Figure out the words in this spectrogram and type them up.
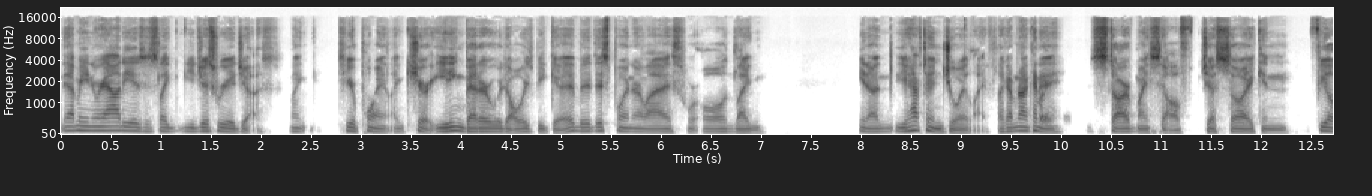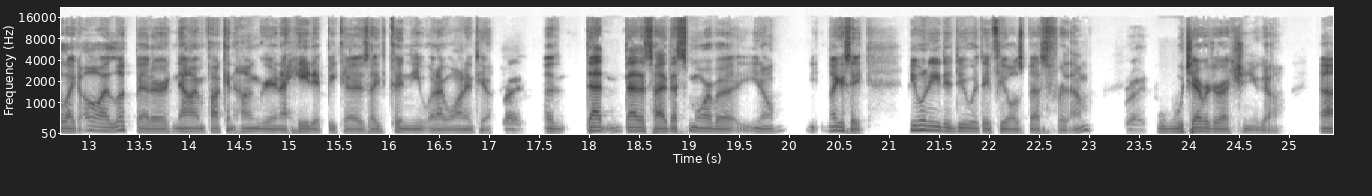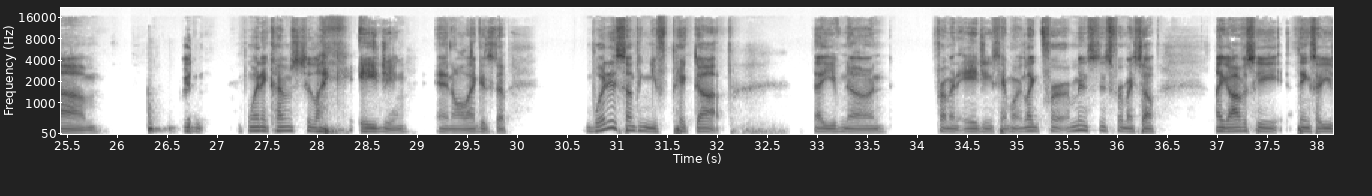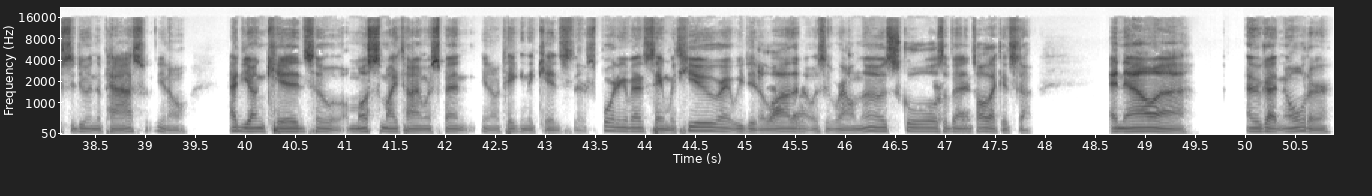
that. but I mean, reality is, it's like you just readjust. Like to your point, like sure, eating better would always be good, but at this point in our lives, we're old. Like, you know, you have to enjoy life. Like I'm not gonna Right. starve myself just so I can feel like, oh, I look better. Now I'm fucking hungry and I hate it because I couldn't eat what I wanted to. Right. Uh, that that aside, that's more of a you know, like I say, people need to do what they feel is best for them Right. whichever direction you go. Um, but when it comes to like aging and all that good stuff, what is something you've picked up that you've known from an aging standpoint? Like for instance, for myself, like obviously things I used to do in the past, you know, I had young kids, so most of my time was spent, you know, taking the kids to their sporting events. Same with you, right? We did a lot of that was around those schools, events, all that good stuff. And now, uh, as I've gotten older,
